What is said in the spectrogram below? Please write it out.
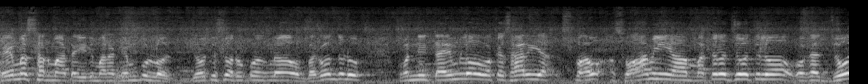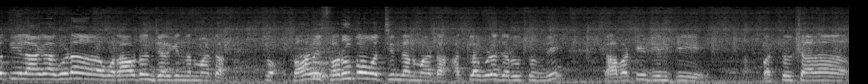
ఫేమస్ అన్నమాట. ఇది మన టెంపుల్లో. జ్యోతి స్వరూపంలో భగవంతుడు కొన్ని టైంలో ఒకసారి స్వ- స్వామి ఆ మకర జ్యోతిలో ఒక జ్యోతి లాగా కూడా రావడం జరిగిందనమాట స్వామి స్వరూపం వచ్చిందనమాట అట్లా కూడా జరుగుతుంది. కాబట్టి దీనికి భక్తులు చాలా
